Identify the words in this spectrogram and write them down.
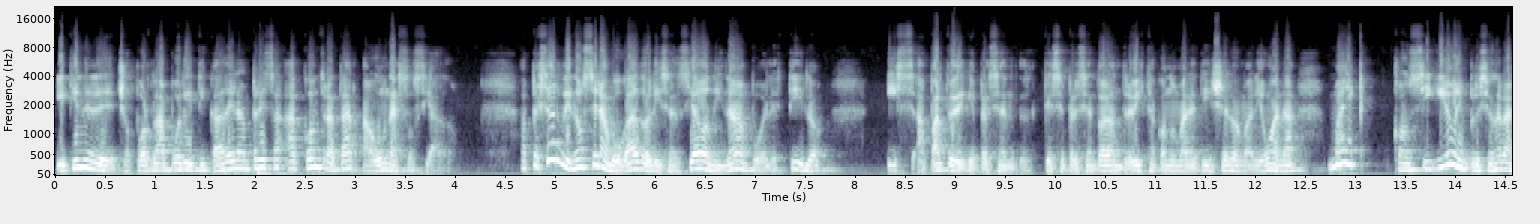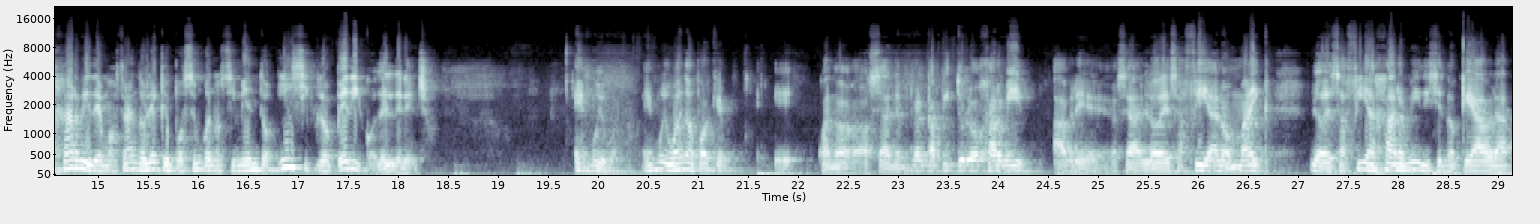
y tiene derecho por la política de la empresa a contratar a un asociado. A pesar de no ser abogado, licenciado ni nada por el estilo, y aparte de que, que, se presentó a la entrevista con un maletín lleno de marihuana, Mike consiguió impresionar a Harvey demostrándole que posee un conocimiento enciclopédico del derecho. Es muy bueno, es muy bueno porque eh, cuando, o sea, en el primer capítulo Harvey abre, o sea, lo desafía, no, Mike lo desafía a Harvey diciendo que abra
